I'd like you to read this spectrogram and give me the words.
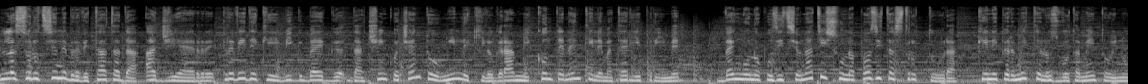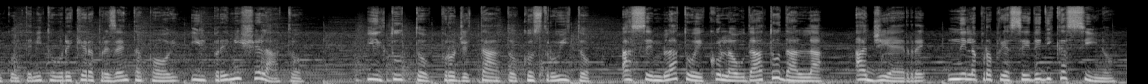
La soluzione brevettata da AGR prevede che i big bag da 500 o 1000 kg contenenti le materie prime vengono posizionati su un'apposita struttura che ne permette lo svuotamento in un contenitore che rappresenta poi il premiscelato. Il tutto progettato, costruito, assemblato e collaudato dalla AGR nella propria sede di Cassino.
